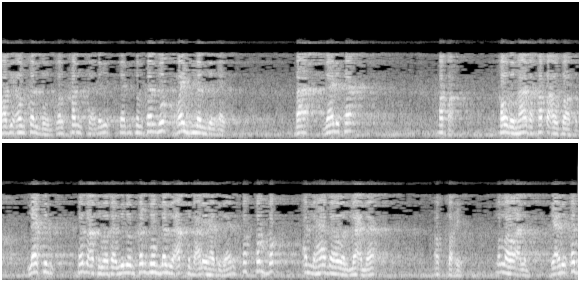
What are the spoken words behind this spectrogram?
رابعهم كلبهم والخمسة سادسهم كلبهم رجما بالغيب. فذلك خطأ. قولهم هذا خطأ أو باطل. لكن سبعة وثامنهم كلبهم لم يعقب عليها بذلك. فاستنبط أن هذا هو المعنى الصحيح. والله أعلم. يعني قد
